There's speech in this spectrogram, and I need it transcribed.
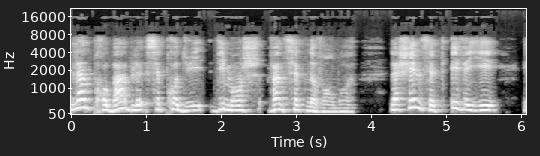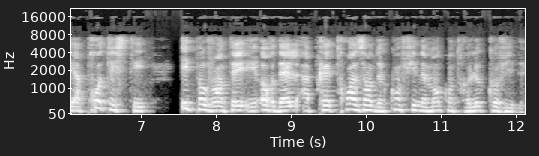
L'improbable s'est produit dimanche vingt-sept novembre. La Chine s'est éveillée et a protesté, épouvantée et hors d'elle après trois ans de confinement contre le Covid.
